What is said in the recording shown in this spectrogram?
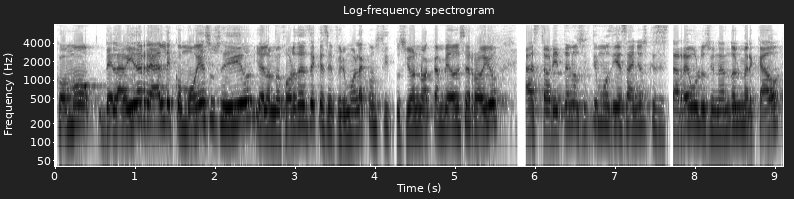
cómo, de la vida real, de cómo hoy ha sucedido y a lo mejor desde que se firmó la constitución no ha cambiado ese rollo hasta ahorita en los últimos 10 años que se está revolucionando el mercado.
